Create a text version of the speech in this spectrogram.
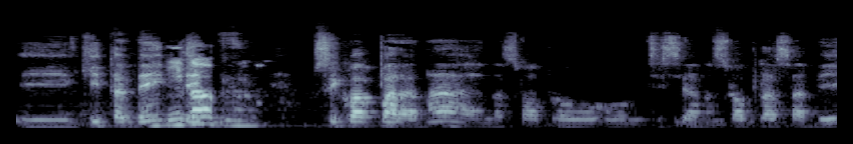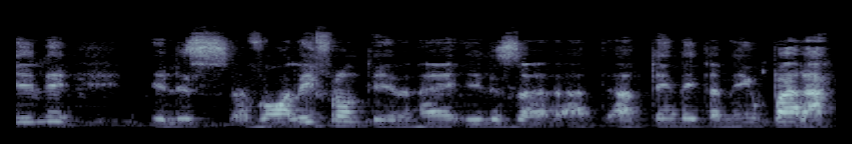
E, e que também e tem... Vamos Cicobi Paraná, na sua, o, o Tiziana, só para saber, ele, eles vão além fronteira, né? Eles atendem também o Pará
